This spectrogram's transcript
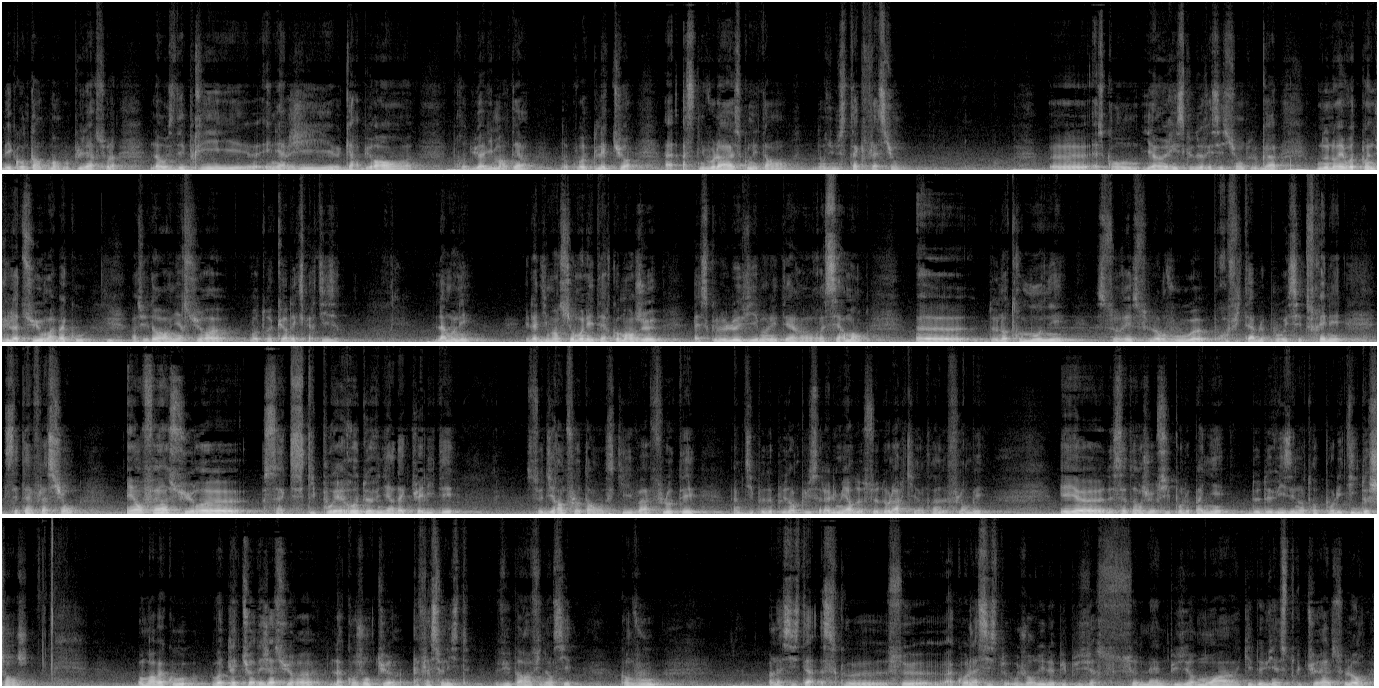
mécontentement populaire sur la, hausse des prix, énergie, carburant, produits alimentaires. Donc votre lecture à, ce niveau-là, est-ce qu'on est dans une stagflation? Euh, Est-ce qu'il y a un risque de récession? En tout cas, vous donnerez votre point de vue là-dessus, Omar Bakou. Mm. Ensuite, on va revenir sur euh, votre cœur d'expertise, la monnaie et la dimension monétaire comme enjeu. Est-ce que le levier monétaire, un resserrement euh, de notre monnaie serait, selon vous, profitable pour essayer de freiner cette inflation? Et enfin, sur ce qui pourrait redevenir d'actualité, ce dirham flottant, ce qui va flotter un petit peu de plus en plus à la lumière de ce dollar qui est en train de flamber, et euh, de cet enjeu aussi pour le panier de devises et notre politique de change. Omar Bakou, votre lecture déjà sur euh, la conjoncture inflationniste vue par un financier. Quand vous, on assiste à ce, que, ce à quoi on assiste aujourd'hui depuis plusieurs semaines, plusieurs mois, qui devient structurel selon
